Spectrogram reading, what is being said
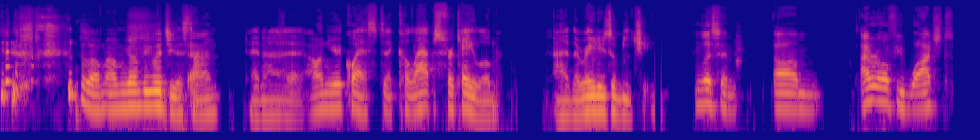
so I'm, I'm gonna be with you this time. And uh, on your quest to collapse for Caleb, uh, the Raiders will beat you. Listen, um, I don't know if you watched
